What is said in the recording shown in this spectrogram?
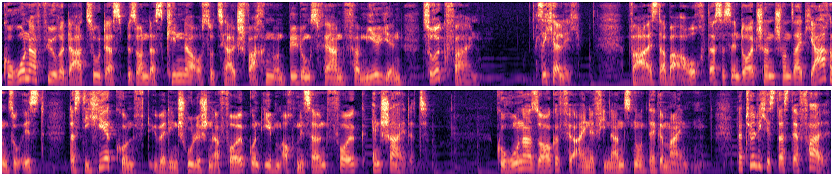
Corona führe dazu, dass besonders Kinder aus sozial schwachen und bildungsfernen Familien zurückfallen. Sicherlich, Wahr ist aber auch, dass es in Deutschland schon seit Jahren so ist, dass die Herkunft über den schulischen Erfolg und eben auch Misserfolg entscheidet. Corona sorge für eine Finanznot der Gemeinden. Natürlich ist das der Fall.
